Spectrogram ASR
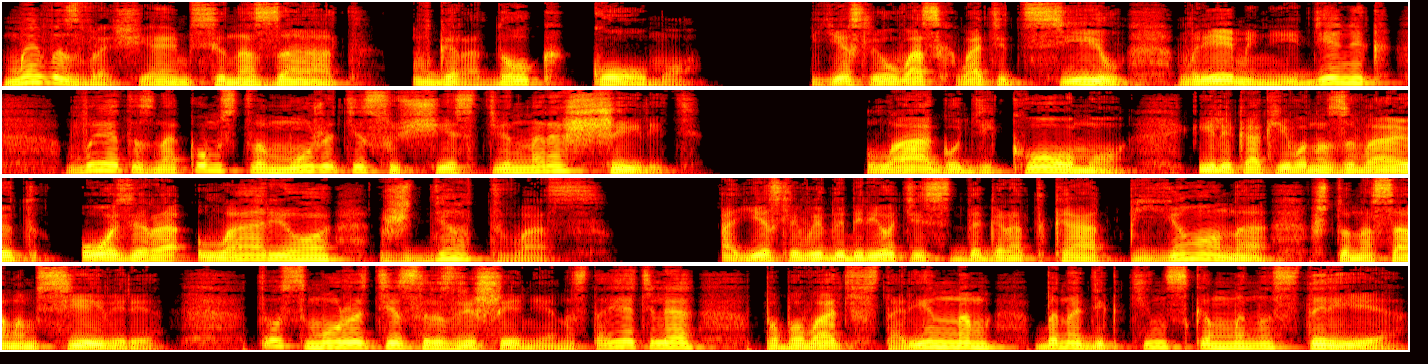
мы возвращаемся назад, в городок Комо. Если у вас хватит сил, времени и денег, вы это знакомство можете существенно расширить. Лаго ди Комо, или, как его называют, озеро Ларио, ждет вас. А если вы доберетесь до городка Пьона, что на самом севере, то сможете с разрешения настоятеля побывать в старинном Бенедиктинском монастыре.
